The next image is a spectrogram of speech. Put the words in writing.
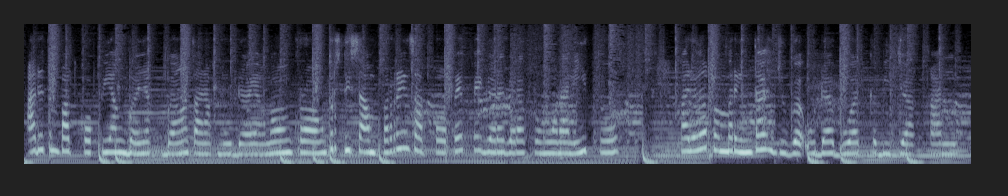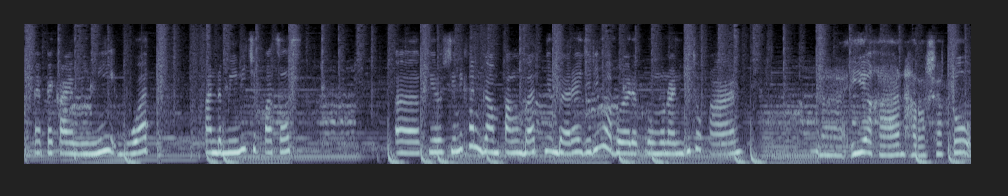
ada tempat kopi yang banyak banget anak muda yang nongkrong, terus disamperin Satpol PP gara-gara kerumunan itu. Padahal pemerintah juga udah buat kebijakan PPKM ini buat pandemi ini cepat selesai. Uh, virus ini kan gampang banget nyebarnya, jadi nggak boleh ada kerumunan gitu kan. Nah iya kan harusnya tuh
